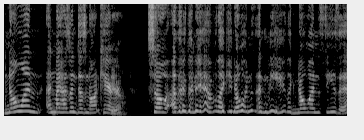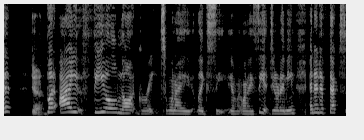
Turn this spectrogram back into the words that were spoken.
No one and my husband does not care. So other than him, like no one and me, like no one sees it. Yeah. But I feel not great when I like see when I see it. Do you know what I mean? And it affects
